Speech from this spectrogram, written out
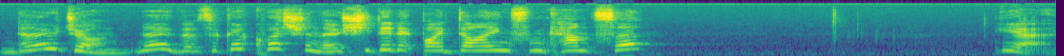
No, John. No, that's a good question though. She did it by dying from cancer. Yeah.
